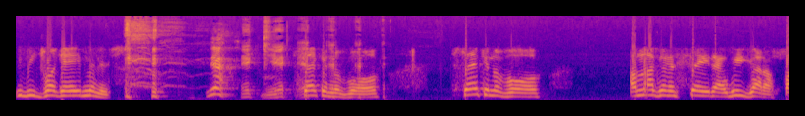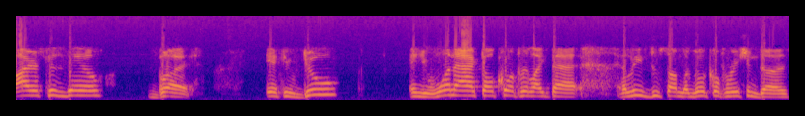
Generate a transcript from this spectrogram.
you be drunk in eight minutes. Yeah. Second of all, second of all, I'm not gonna say that we got to fire Fizdale, but if you do, and you want to act all corporate like that, at least do something a good corporation does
